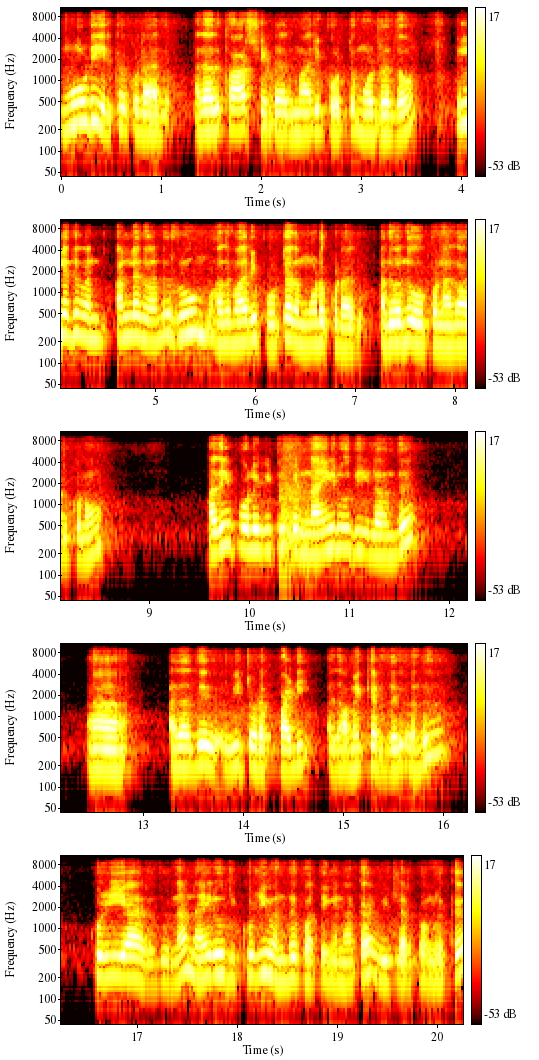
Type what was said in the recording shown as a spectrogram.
மூடி இருக்கக்கூடாது. அதாவது கார் ஷெட் அது மாதிரி போட்டு மூடுறதோ இல்லது வந் அல்லது வந்து ரூம் அது மாதிரி போட்டு அதை மூடக்கூடாது. அது வந்து ஓப்பனாக தான் இருக்கணும். அதே போல் வீட்டுக்கு நைரூதியில் வந்து அதாவது வீட்டோட படி அது அமைக்கிறது வந்து குழியாக இருந்ததுன்னா நைருதி குழி வந்து பார்த்திங்கனாக்கா வீட்டில் இருக்கவங்களுக்கு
